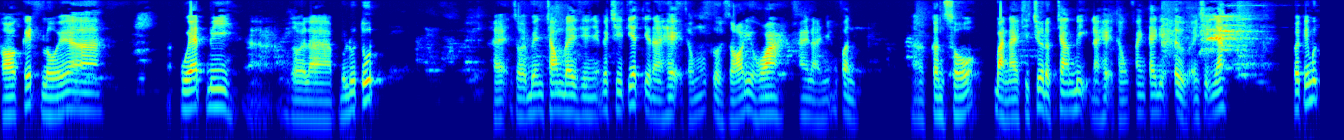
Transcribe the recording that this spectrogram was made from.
có kết nối à, USB à, rồi là Bluetooth. Đấy, rồi bên trong đây thì những cái chi tiết như là hệ thống cửa gió điều hòa hay là những phần uh, cần số. Bản này thì chưa được trang bị là hệ thống phanh tay điện tử anh chị nhé. Với cái mức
